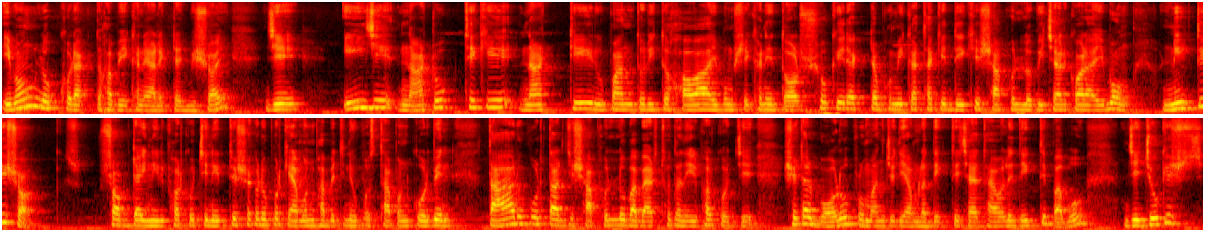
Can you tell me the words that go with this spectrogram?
এবং লক্ষ্য রাখতে হবে এখানে আরেকটা বিষয় যে এই যে নাটক থেকে নাট্যে রূপান্তরিত হওয়া এবং সেখানে দর্শকের একটা ভূমিকা থাকে দেখে সাফল্য বিচার করা এবং নির্দেশক সবটাই নির্ভর করছে নির্দেশকের উপর কেমনভাবে তিনি উপস্থাপন করবেন, তার উপর তার যে সাফল্য বা ব্যর্থতা নির্ভর করছে, সেটার বড় প্রমাণ যদি আমরা দেখতে চাই, তাহলে দেখতে পাবো যে যোগেশ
